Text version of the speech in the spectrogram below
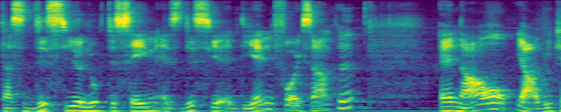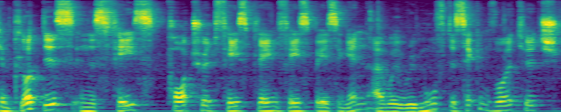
does this year look the same as this year at the end for example and now, yeah, we can plot this in this phase portrait, phase plane, phase space again. I will remove the second voltage,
